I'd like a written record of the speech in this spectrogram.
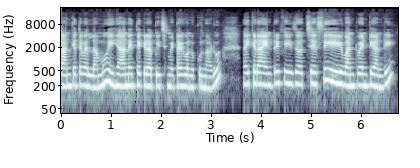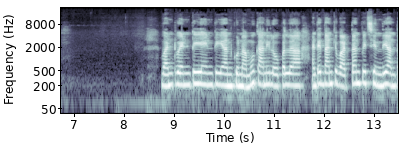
దానికైతే వెళ్ళాము. ఇహాన్ అయితే ఇక్కడ పిచ్చి మిఠాయి కొనుక్కున్నాడు. ఇక్కడ ఎంట్రీ ఫీజ్ వచ్చేసి 120 అండి. 120 ఏంటి అనుకున్నాము. కానీ లోపల అంటే దానికి వర్త్ అనిపించింది అంత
